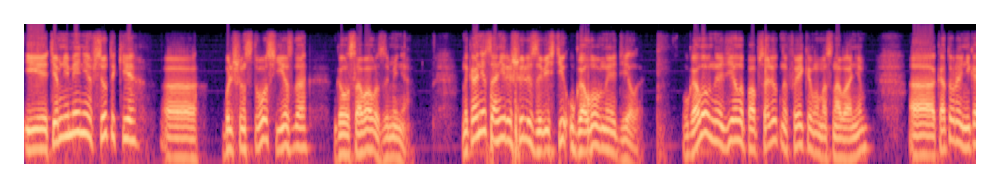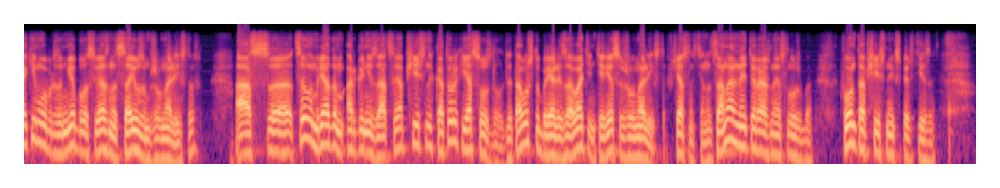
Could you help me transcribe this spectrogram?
И тем не менее, все-таки э, большинство съезда голосовало за меня. Наконец, они решили завести уголовное дело – Уголовное дело по абсолютно фейковым основаниям, а, которое никаким образом не было связано с Союзом журналистов, а с э, целым рядом организаций общественных, которых я создал для того, чтобы реализовать интересы журналистов. В частности, Национальная тиражная служба, Фонд общественной экспертизы.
